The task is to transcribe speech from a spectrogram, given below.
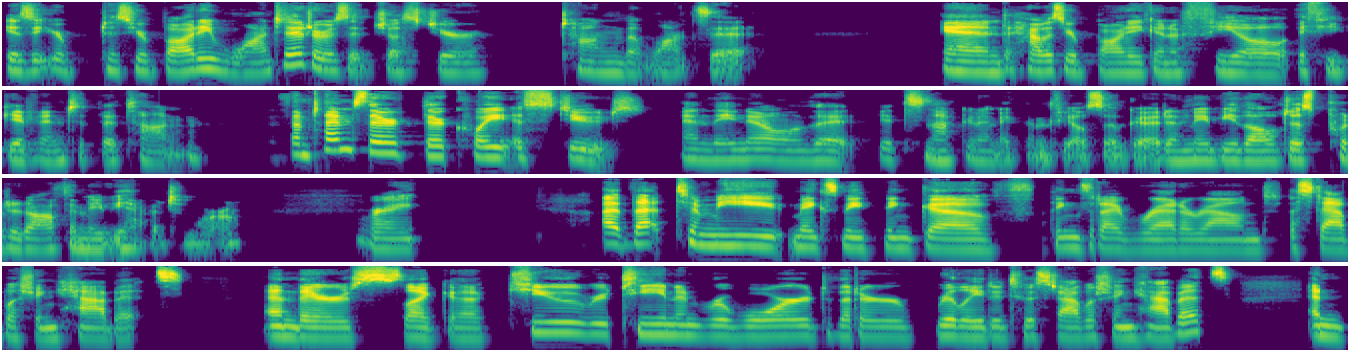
is it your does your body want it or is it just your tongue that wants it? And how is your body going to feel if you give into the tongue? Sometimes they're they're quite astute and they know that it's not going to make them feel so good and maybe they'll just put it off and maybe have it tomorrow. Right. Uh, that to me makes me think of things that I've read around establishing habits. And there's like a cue, routine, and reward that are related to establishing habits. And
